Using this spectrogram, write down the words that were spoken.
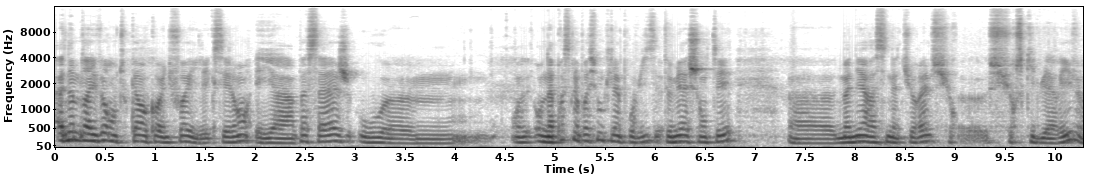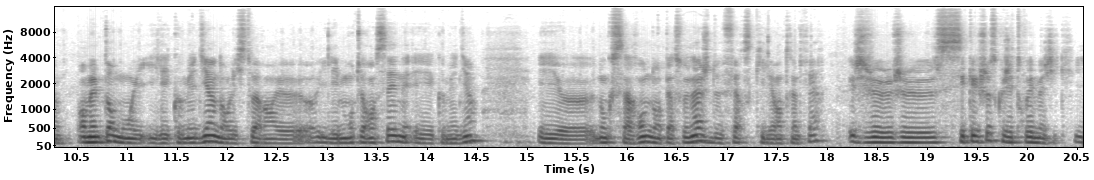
Adam Driver, en tout cas, encore une fois, il est excellent. Et il y a un passage où euh, on, on a presque l'impression qu'il improvise, se met à chanter euh, de manière assez naturelle sur, euh, sur ce qui lui arrive. En même temps, bon, il est comédien dans l'histoire, hein, euh, il est monteur en scène et comédien. Et donc ça rentre dans le personnage de faire ce qu'il est en train de faire. Je, je- c'est quelque chose que j'ai trouvé magique. Il,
